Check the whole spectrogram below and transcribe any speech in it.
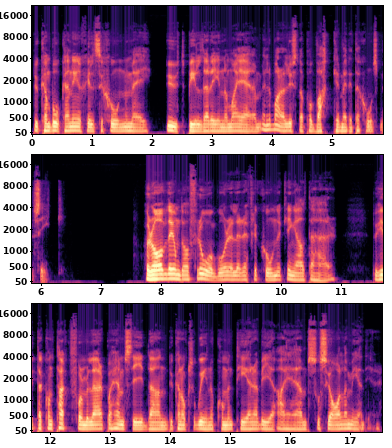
du kan boka en enskild session med mig, utbilda dig inom IAM eller bara lyssna på vacker meditationsmusik. Hör av dig om du har frågor eller reflektioner kring allt det här. Du hittar kontaktformulär på hemsidan. Du kan också gå in och kommentera via IAMs sociala medier.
